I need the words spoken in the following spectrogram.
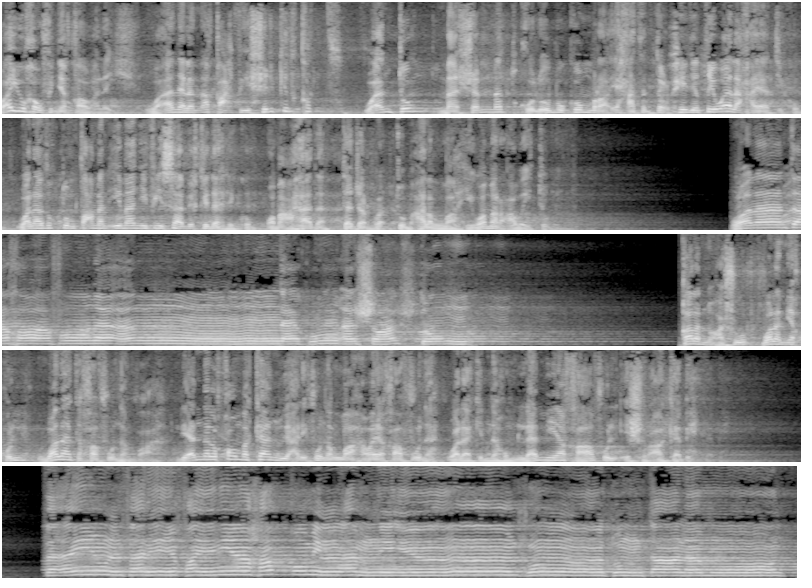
وأي خوف يقع علي وأنا لم أقع في شرك قط. وأنتم ما شمت قلوبكم رائحة التوحيد طوال حياتكم ولا ذقتم طعم الإيمان في سابق دهركم. ومع هذا تجرأتم على الله ومرعويتم ولا تخافون أنكم أشركتم. قال ابن عاشور ولم يقل ولا تخافون الله لأن القوم كانوا يعرفون الله ويخافونه ولكنهم لم يخافوا الإشراك به. فأي الفريقين أحق بالأمن إن كنتم تعلمون؟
